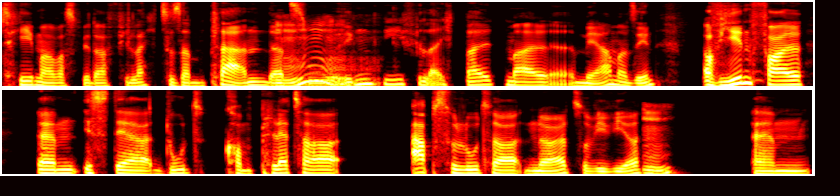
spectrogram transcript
Thema, was wir da vielleicht zusammen planen. Dazu Mm. irgendwie vielleicht bald mal mehr, mal sehen. Auf jeden Fall ähm, ist der Dude kompletter, absoluter Nerd, so wie wir. Mhm. Ähm,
